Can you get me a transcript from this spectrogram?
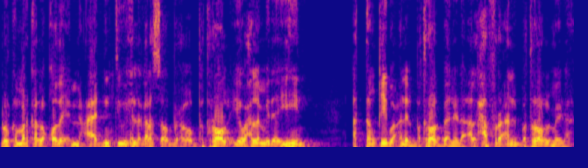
Dhulka marka la qodo ee macaadintii wixii lagala soo baxo oo batrool iyo wax la mid ay yihiin altanqiibu can ilbatrool baa la yidhaha alxafru can ilbatrool lama yidhaha.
